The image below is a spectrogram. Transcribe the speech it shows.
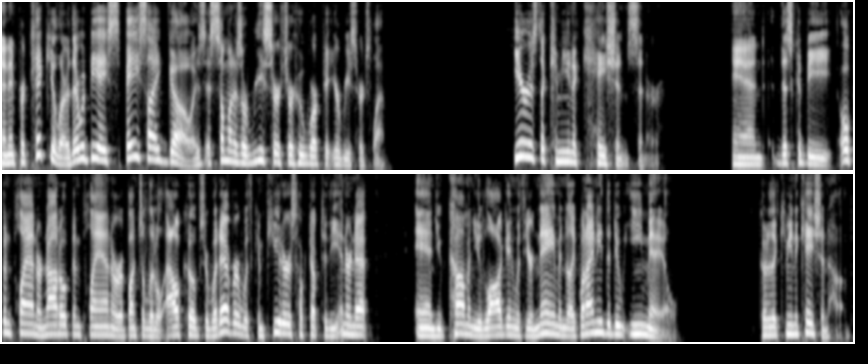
And in particular, there would be a space I go as, as someone as a researcher who worked at your research lab. Here is the communication center. And this could be open plan or not open plan or a bunch of little alcoves or whatever with computers hooked up to the internet. And you come and you log in with your name. And like when I need to do email, go to the communication hub.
